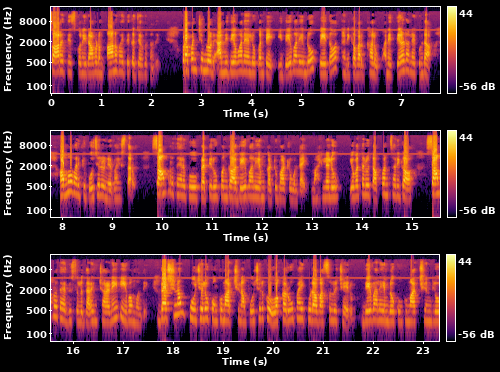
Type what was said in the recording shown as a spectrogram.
సారె తీసుకుని రావడం ఆనవాయితీగా జరుగుతుంది. ప్రపంచంలోని అన్ని దేవాలయాలు కంటే ఈ దేవాలయంలో పేద ధనిక వర్గాలు అనే తేడా లేకుండా అమ్మవారికి పూజలు నిర్వహిస్తారు. సాంప్రదాయాలకు ప్రతిరూపంగా దేవాలయం కట్టుబాట్లు ఉంటాయి. మహిళలు యువతలు తప్పనిసరిగా సాంప్రదాయ దుస్తులు ధరించాలని నియమం ఉంది. దర్శనం పూజలు కుంకుమార్చన పూజలకు ఒక్క రూపాయి కూడా వసూలు చేయరు. దేవాలయంలో కుంకుమార్చనలు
